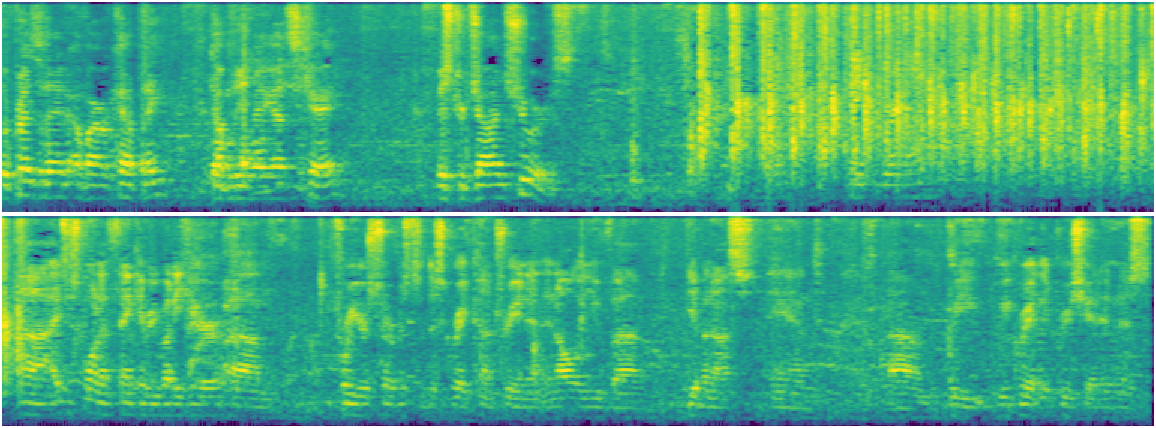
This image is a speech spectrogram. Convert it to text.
the president of our company, WASK, Mr. John Schurz. Thank you very much. Uh, I just want to thank everybody here um, for your service to this great country and, and all you've uh, given us, and um, we, we greatly appreciate it. And as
